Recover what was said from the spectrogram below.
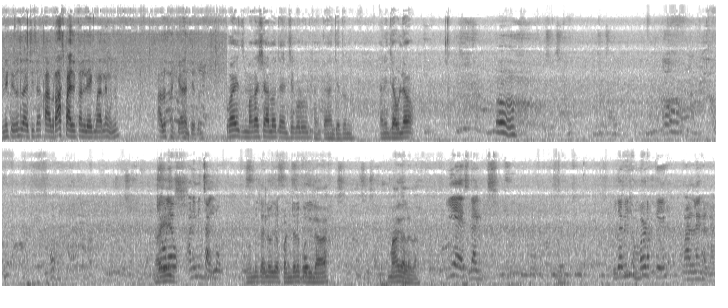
आणि टेरेस जायची इच्छा का रास पाहिजे त्यांना लेग मारले म्हणून. आलो संख्या संचेतून वाईज मगाशी आलो त्यांच्याकडून संख्या संचेतून आणि जेवल्या. आणि मी चाललो. मी चाललो होत्या पंढरपुरीला. माळ घालायला येस उद्या मी शंभर टक्के माल नाही घालणार.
